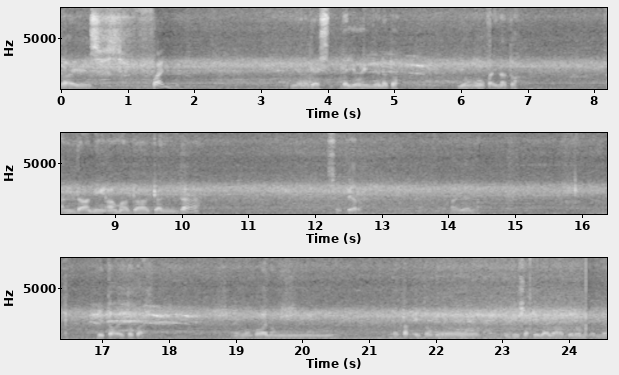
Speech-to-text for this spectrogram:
size 5 yan na guys. Dayohin nyo na to. Yung okay na to. Ang daming ang magaganda. Super. Ayan. Ito ito pa. Ewan ko anong tatak ito pero hindi siya kilala pero maganda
